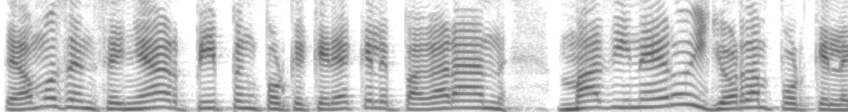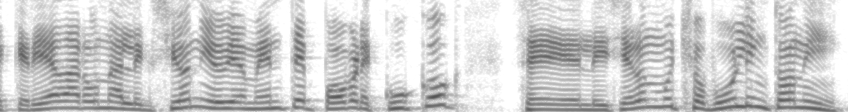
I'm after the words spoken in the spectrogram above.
te vamos a enseñar Pippen porque quería que le pagaran más dinero y Jordan porque le quería dar una lección y obviamente pobre Kukoc se le hicieron mucho bullying, Tony.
